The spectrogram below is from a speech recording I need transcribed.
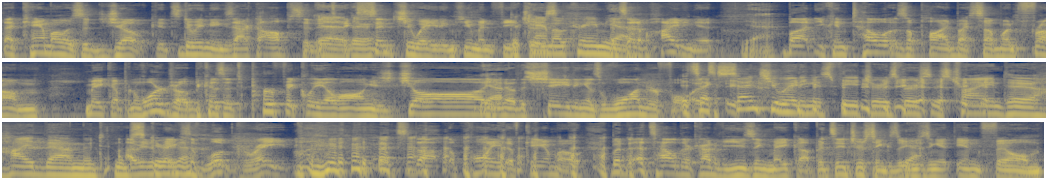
that camo is a joke. It's doing the exact opposite. Yeah, it's accentuating human features camo cream, yeah. instead of hiding it. Yeah. But you can tell it was applied by someone from makeup and wardrobe because it's perfectly along his jaw. Yeah. You know, the shading is wonderful. It's accentuating his features versus trying to hide them and, and I mean, it makes them. it look great. that's not the point of camo, but that's how they're kind of using makeup. It's interesting because they're Yeah. using it in film,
